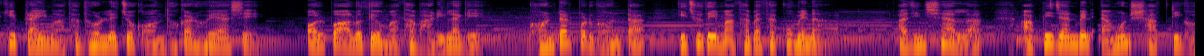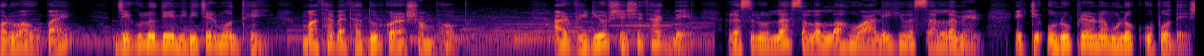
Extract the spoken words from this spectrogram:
কি প্রায় মাথা ধরলে চোখ অন্ধকার হয়ে আসে? অল্প আলোতেও মাথা ভারী লাগে। ঘণ্টার পর ঘণ্টা কিছুতেই মাথা ব্যথা কমে না। আজ ইনশাআল্লাহ আপনি জানবেন এমন সাতটি ঘরোয়া উপায় যেগুলো দিয়ে মিনিটের মধ্যেই মাথা ব্যথা দূর করা সম্ভব। আর ভিডিওর শেষে থাকবে রসুল্লাহ সাল্লাহ আলহি ওয়াসাল্লামের একটি অনুপ্রেরণামূলক উপদেশ,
